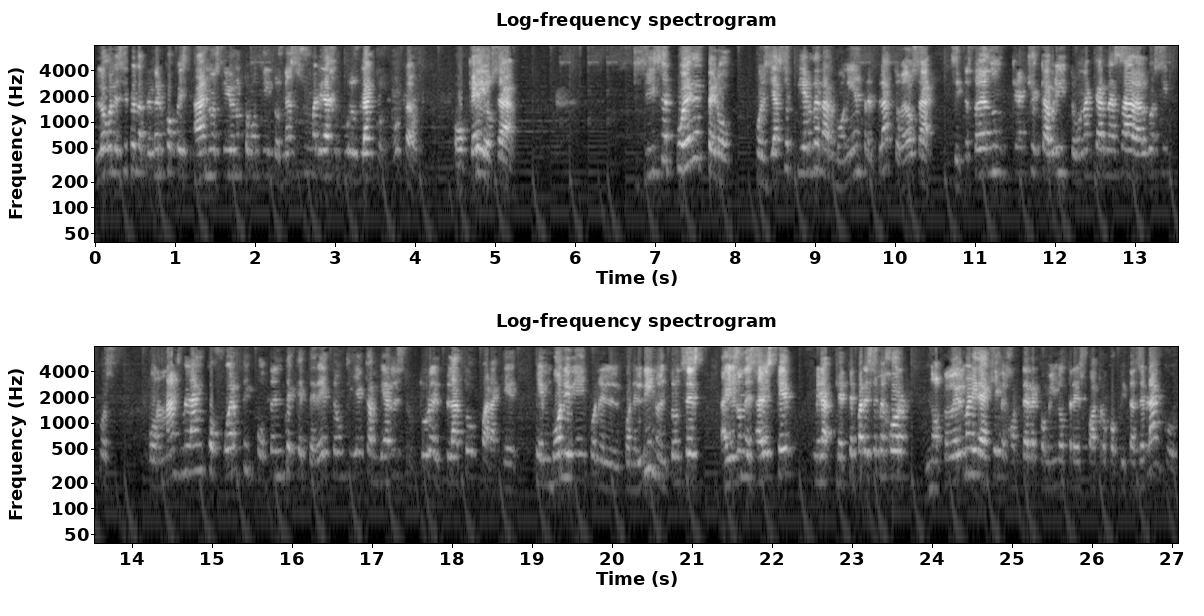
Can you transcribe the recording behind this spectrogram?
Luego le sirves la primera copa y ah, no, es que yo no tomo tintos, me haces un maridaje puros blancos, puta, ok, o sea, sí se puede, pero pues ya se pierde la armonía entre el plato, ¿verdad? O sea, si te estoy dando un cacho de cabrito, una carne asada, algo así, pues por más blanco, fuerte y potente que te dé, tengo que ya cambiar la estructura del plato para que embone bien con el, con el vino. Entonces, ahí es donde sabes que, mira, ¿qué te parece mejor? No te doy el maridaje y mejor te recomiendo tres, cuatro copitas de blanco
